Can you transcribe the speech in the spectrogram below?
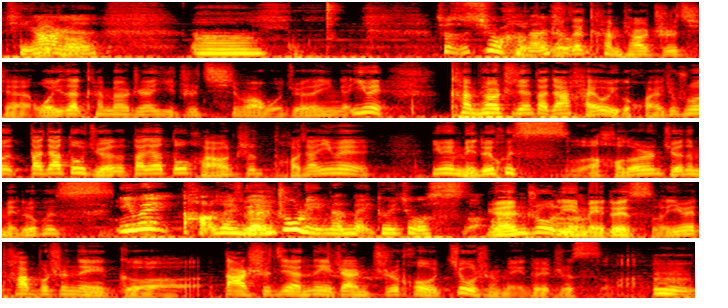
挺让人，嗯，就是就是很难受我我在。看片儿之前，我一在看片儿之前一直期望，我觉得应该，因为看片儿之前大家还有一个怀疑，就说大家都觉得，大家都好像知，好像因为因为美队会死，好多人觉得美队会死，因为好像原著里面美队就死了，原著里嗯美队死了，因为他不是那个大事件内战之后就是美队之死嘛，嗯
